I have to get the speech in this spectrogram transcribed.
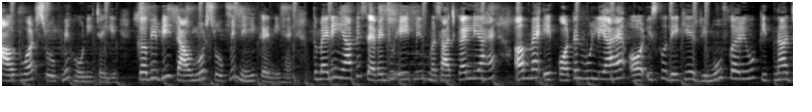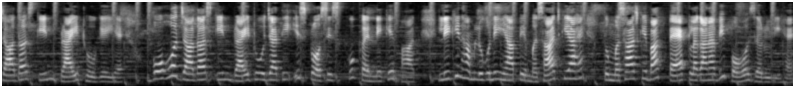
आउटवर्ड स्ट्रोक में होनी चाहिए। कभी भी डाउनवर्ड स्ट्रोक में नहीं करनी है। तो मैंने यहाँ पे seven to eight minute massage कर लिया है। अब मैं एक कॉटन वूल लिया है और इसको देखिए रिमूव कर रही हूँ। कितना ज़्यादा स्किन ब्राइट हो गई है। बहुत ज़्यादा स्किन ब्राइट हो जाती इस प्रोसेस को करने के बाद। लेकिन हम लोगों ने यहाँ पे मसाज किया है तो मसाज के बाद पैक लगाना भी बहुत ज़रूरी है।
